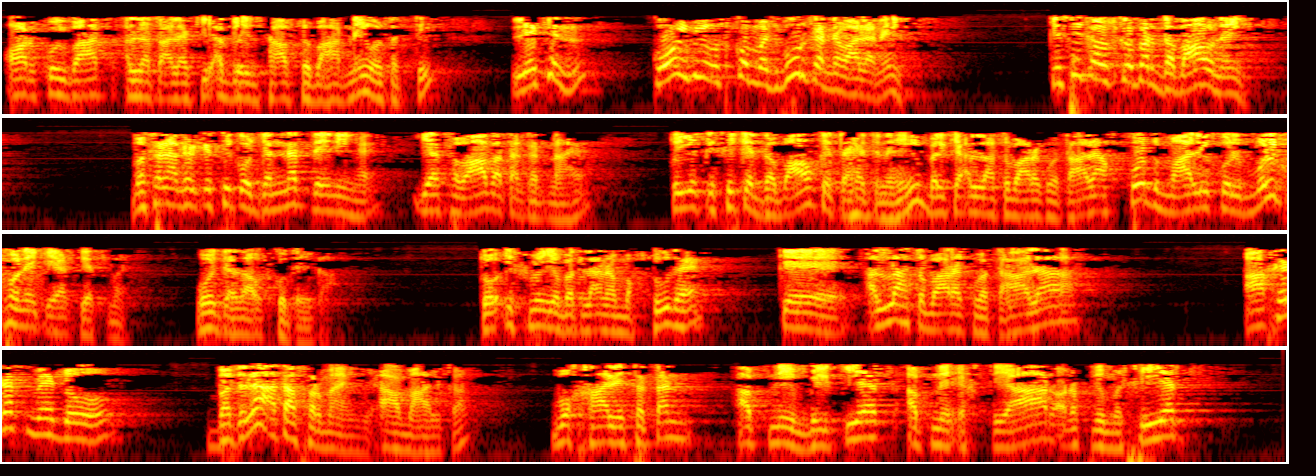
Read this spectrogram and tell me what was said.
اور کوئی بات اللہ تعالیٰ کی عدل و انصاف سے باہر نہیں ہو سکتی، لیکن کوئی بھی اس کو مجبور کرنے والا نہیں، کسی کا اس کے اوپر دباؤ نہیں۔ مثلا اگر کسی کو جنت دینی ہے یا ثواب عطا کرنا ہے، تو یہ کسی کے دباؤ کے تحت نہیں، بلکہ اللہ تبارک و تعالیٰ خود مالک الملک ہونے کی حیثیت میں وہ جگہ اس کو دے گا۔ تو اس میں یہ بتلانا مقصود ہے کہ اللہ تبارک و تعالی آخرت میں جو بدلہ عطا فرمائیں گے اعمال کا، وہ خالصتاً اپنی ملکیت، اپنے اختیار اور اپنی مشیت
